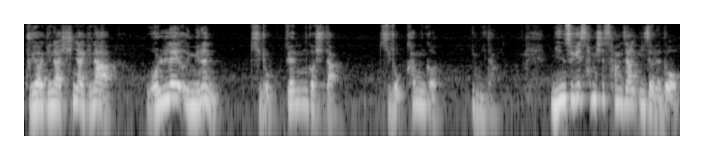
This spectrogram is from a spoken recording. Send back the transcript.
구약이나 신약이나 원래 의미는 기록된 것이다. 기록한 것입니다. 민수기 33장 2절에도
